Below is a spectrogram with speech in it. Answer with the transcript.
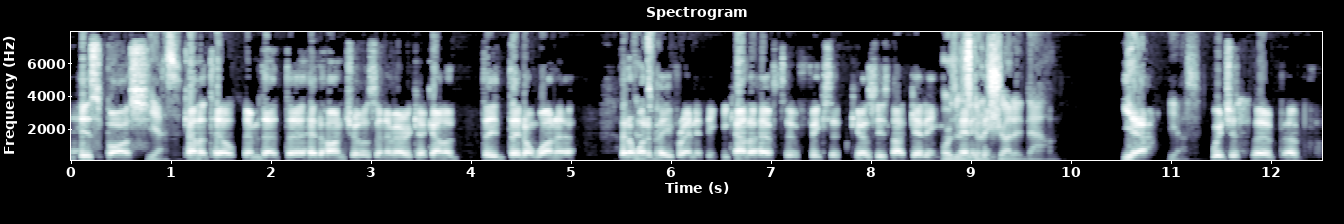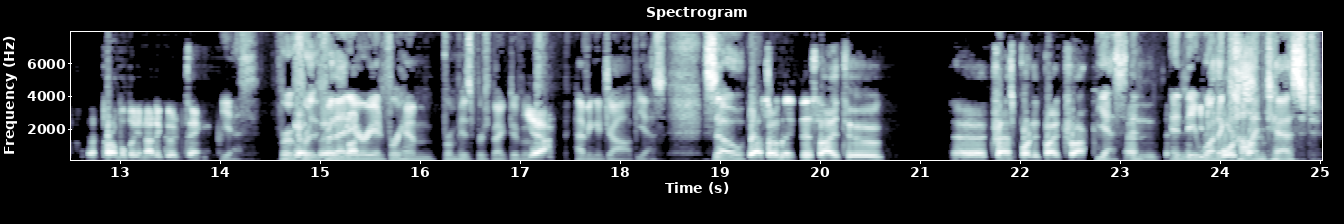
his boss yes, kind of tells him that the head honchos in America kind of they, they don't want to they don't want That's to pay for anything. He kind of has to fix it because he's not getting or they're just going to shut it down. yeah, Yes, which is uh, uh, probably not a good thing. yes. For for, for uh, that area and for him from his perspective of Yeah. having a job, yes. So Yeah, so they decide to uh, transport it by truck. yes, and and, and they run a contest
